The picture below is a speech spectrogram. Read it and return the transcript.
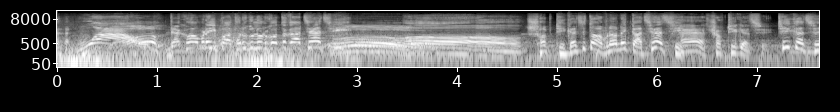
ওয়াও! দেখো আমরা এই পাথরগুলোর কত কাছে আছি। ও! সব ঠিক আছে তো? আমরা অনেক কাছে আছি। হ্যাঁ সব ঠিক আছে। ঠিক আছে।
